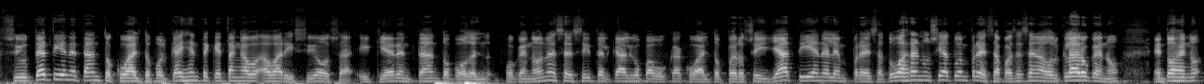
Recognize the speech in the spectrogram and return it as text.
si usted tiene tanto cuarto, porque hay gente que es tan avariciosa y quieren tanto poder, porque no necesita el cargo para buscar cuarto, pero si ya tiene la empresa, ¿tú vas a renunciar a tu empresa para ser senador? Claro que no. Entonces, no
